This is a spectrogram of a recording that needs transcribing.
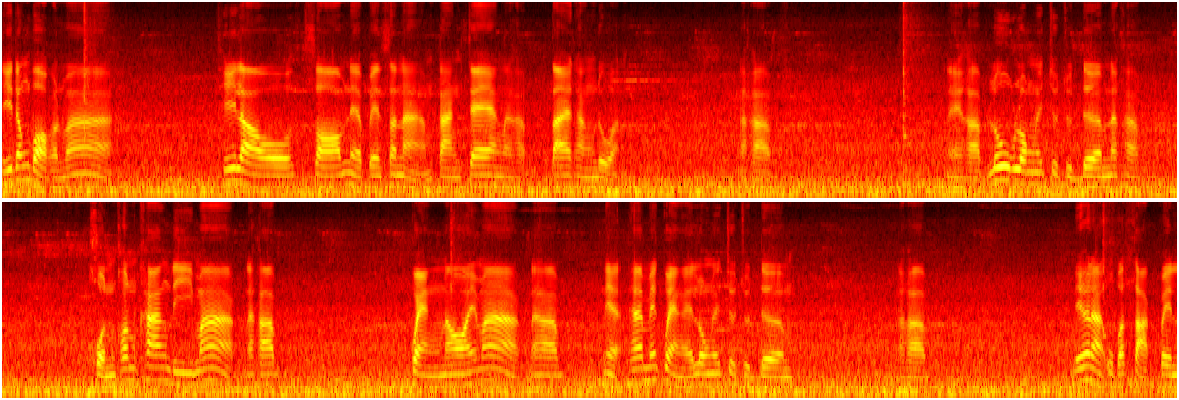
นี่ต้องบอกกันว่า ที่เราซ้อมเนี่ยเป็นสนามกลางแจ้งนะครับ ใต้ทางด่วนนะครับนี่ครับ ลูกลงในจุดจุดเดิมนะครับขนค่อนข้างดีมากนะครับแกว่งน้อยมากนะครับ เนี่ยแทบไม่แกว่งไอ้ลงในจุดจุดเดิมนะครับนี่ขนาดอุปสรรคเป็น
